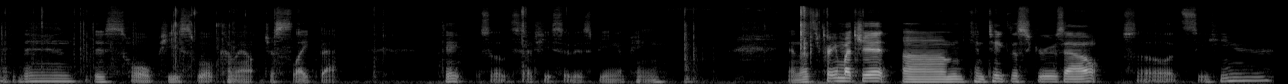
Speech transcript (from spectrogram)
And then this whole piece will come out just like that. Okay, so this adhesive is being a pain. And that's pretty much it. Um, you can take the screws out. So let's see here.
